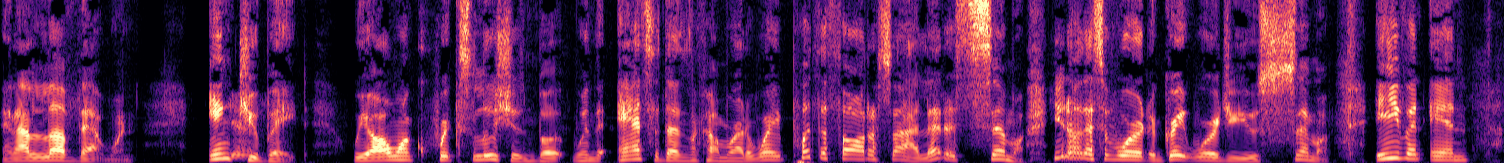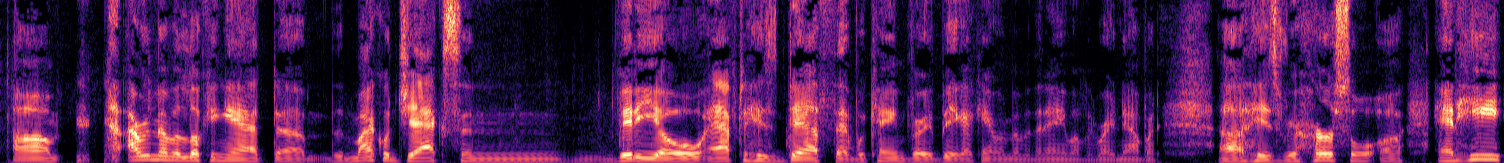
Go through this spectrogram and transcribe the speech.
And I love that one. Incubate. We all want quick solutions, but when the answer doesn't come right away, put the thought aside. Let it simmer. You know, that's a word, a great word you use, simmer. Even in, um, I remember looking at um, the Michael Jackson video after his death that became very big. I can't remember the name of it right now, but uh, his rehearsal, uh, and he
